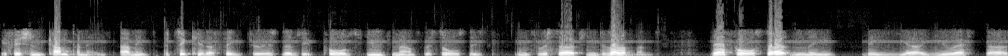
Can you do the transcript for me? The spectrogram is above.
efficient company. I mean, its particular feature is that it pours huge amounts of resources into research and development. Therefore, certainly the uh, U.S. Uh,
